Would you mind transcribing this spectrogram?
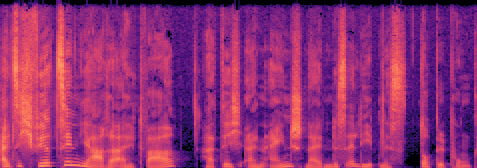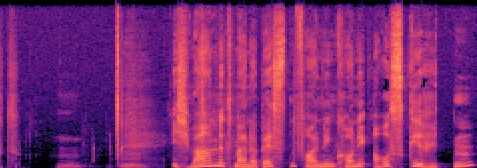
Als ich 14 Jahre alt war, hatte ich ein einschneidendes Erlebnis. Doppelpunkt. Ich war mit meiner besten Freundin Conny ausgeritten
